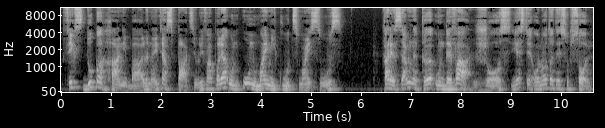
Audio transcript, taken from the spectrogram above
fix după Hannibal, înaintea spațiului, va apărea un 1 mai micuț mai sus, care înseamnă că undeva jos este o notă de subsol.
